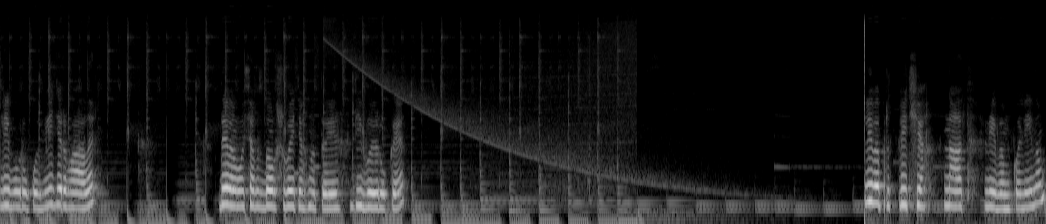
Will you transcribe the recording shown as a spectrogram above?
Ліву руку відірвали. Дивимося вздовж витягнутої лівої руки. Ліве предпліччя над лівим коліном.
